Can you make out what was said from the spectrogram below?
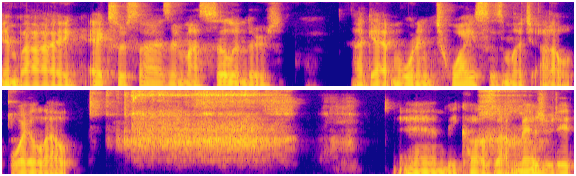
And by exercising my cylinders, I got more than twice as much oil out. And because I measured it,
